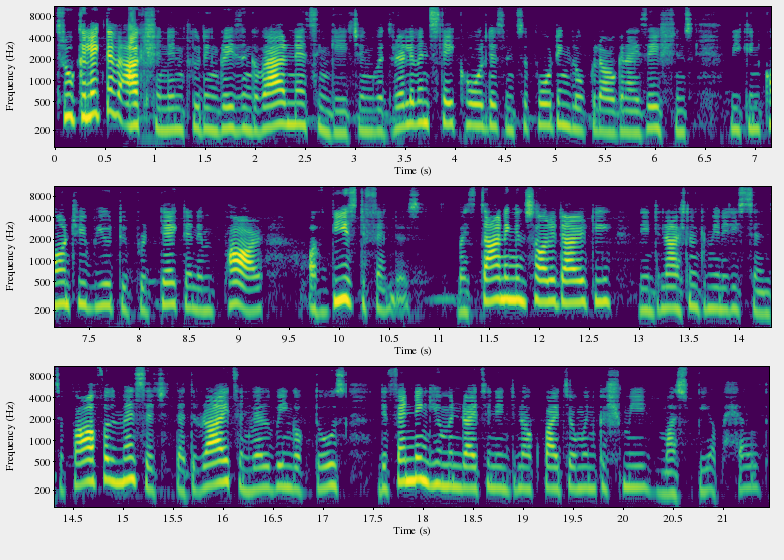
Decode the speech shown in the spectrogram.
Through collective action, including raising awareness, engaging with relevant stakeholders, and supporting local organizations, we can contribute to protect and empower of these defenders. By standing in solidarity, the international community sends a powerful message that the rights and well-being of those defending human rights in Indian occupied Jammu and Kashmir must be upheld.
